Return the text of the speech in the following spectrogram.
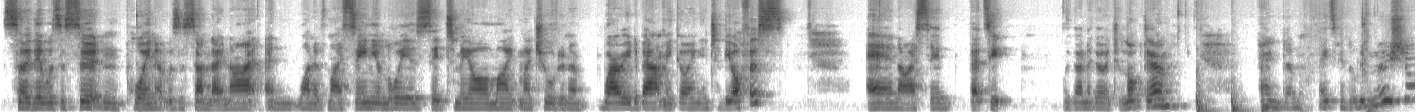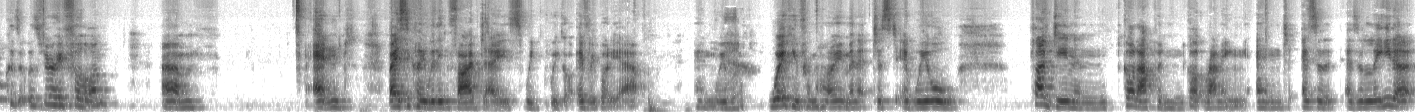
so there was a certain point, it was a Sunday night, and one of my senior lawyers said to me, Oh, my, my children are worried about me going into the office. And I said, That's it. We're going to go into lockdown. And um, makes me a little bit emotional because it was very full on. Um, and basically, within five days, we, we got everybody out and we were working from home, and it just, we all plugged in and got up and got running. And as a, as a leader,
